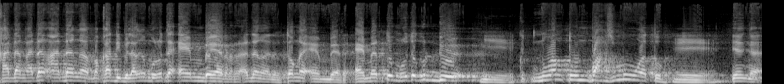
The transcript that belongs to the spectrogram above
Kadang-kadang ada nggak? Maka dibilangnya mulutnya ember. Ada nggak tuh? Tau nggak ember? Ember tuh mulutnya gede. Iya. nuang tumpah semua tuh. Iya. Ya enggak?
